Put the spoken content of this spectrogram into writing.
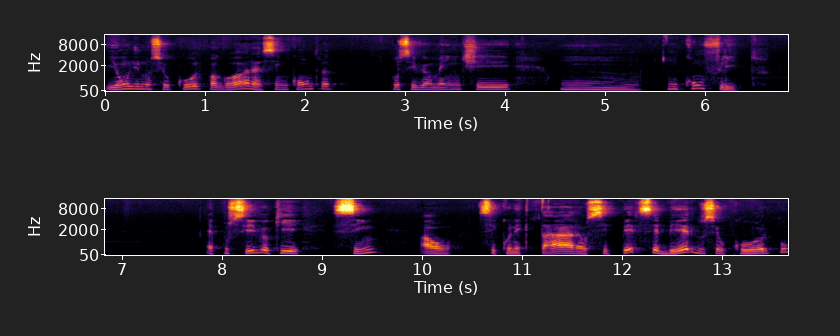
e onde no seu corpo agora se encontra possivelmente um, um conflito. É possível que, sim, ao se conectar, ao se perceber do seu corpo,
